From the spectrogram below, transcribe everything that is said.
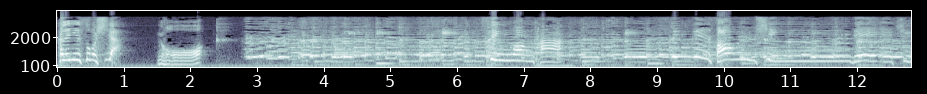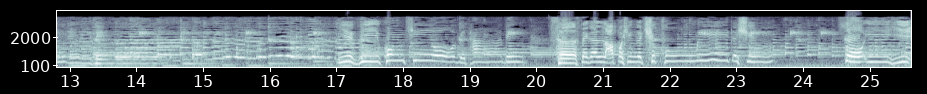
看来你说戏啊！我新王他。上虞心的军人，以唯恐天下不太平，十三个老百姓的吃苦为个心，所以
